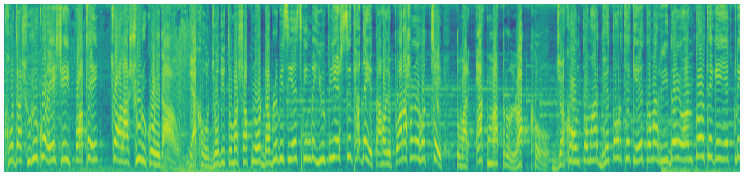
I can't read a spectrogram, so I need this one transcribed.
খোঁজা শুরু করে সেই পথে চলা শুরু করে দাও। দেখো, যদি তোমার স্বপ্ন ডব্লিউবিসিএস কিংবা ইউপিএসসি থাকে, তাহলে পড়াশোনা হচ্ছে তোমার একমাত্র লক্ষ্য। যখন তোমার ভেতর থেকে, তোমার হৃদয় অন্তর থেকে একটি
